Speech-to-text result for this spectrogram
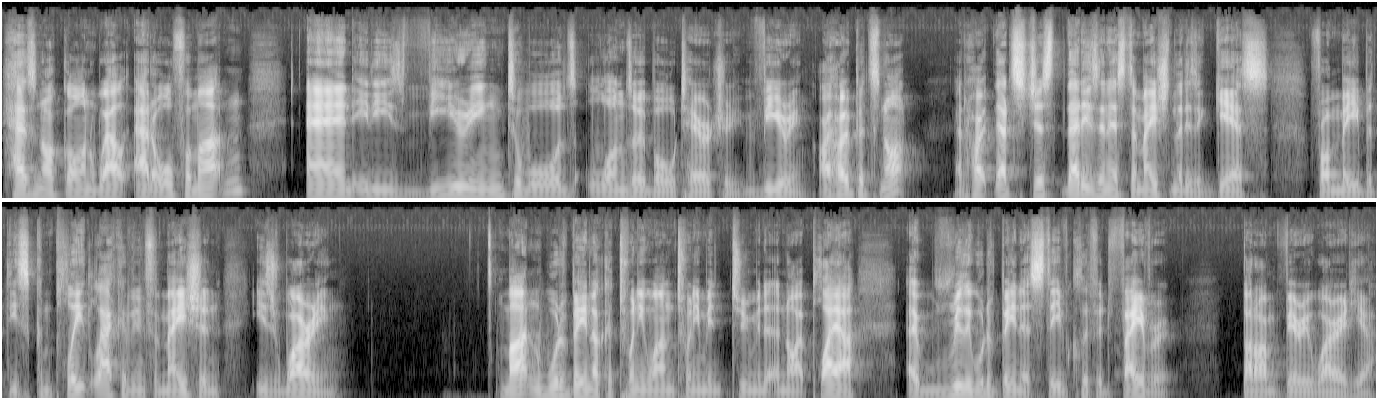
has not gone well at all for Martin, and it is veering towards Lonzo Ball territory. Veering. I hope it's not and hope that's just that is an estimation that is a guess from me but this complete lack of information is worrying martin would have been like a 21 22 minute a night player it really would have been a steve clifford favorite but i'm very worried here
